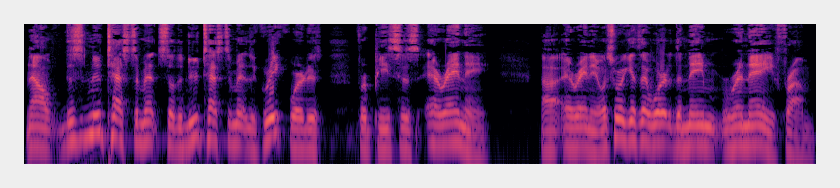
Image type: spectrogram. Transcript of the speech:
Now, this is New Testament. So the New Testament, the Greek word is for peace is erene. Uh, erene. That's where we get that word, the name Rene from.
